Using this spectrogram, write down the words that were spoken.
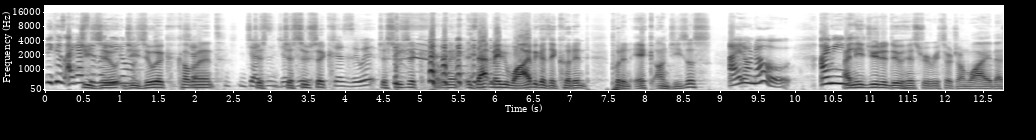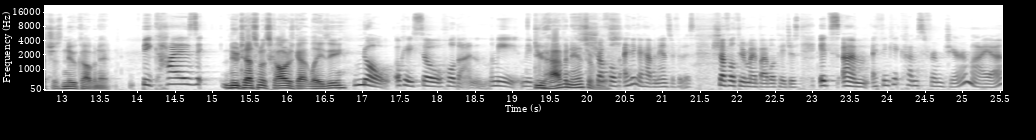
because I guess like, Jesu- don't- Jesuic covenant? Jes- Jes- Jesu- Jesusic? Jesuit. Jesusic covenant? Is that maybe why? Because they couldn't put an ick on Jesus? I don't know. I mean, I need you to do history research on why that's just new covenant. because New Testament scholars got lazy. no. Okay, so hold on. Let me maybe. Do you have an answer for shuffle? this? I think I have an answer for this. Shuffle through my Bible pages. It's um. I think it comes from Jeremiah.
